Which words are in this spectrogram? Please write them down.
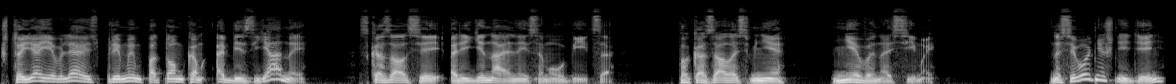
что я являюсь прямым потомком обезьяны – сказал сей оригинальный самоубийца, показалась мне невыносимой. На сегодняшний день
